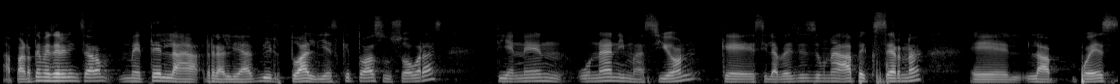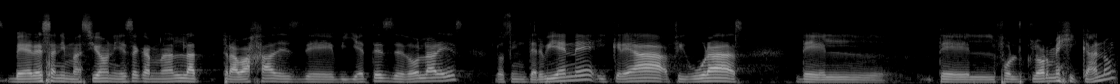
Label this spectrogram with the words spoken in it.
aparte de meter el Instagram, mete la realidad virtual. Y es que todas sus obras tienen una animación que si la ves desde una app externa, eh, la puedes ver esa animación y ese carnal la trabaja desde billetes de dólares, los interviene y crea figuras del, del folclore mexicano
